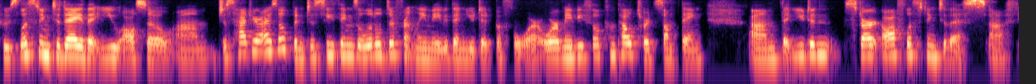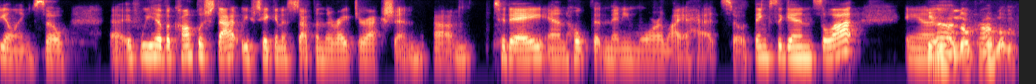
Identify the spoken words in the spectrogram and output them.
who's listening today, that you also um, just had your eyes open to see things a little differently, maybe than you did before, or maybe feel compelled towards something um, that you didn't start off listening to this uh, feeling. So uh, if we have accomplished that, we've taken a step in the right direction um, today and hope that many more lie ahead. So thanks again, Salat. And yeah, no problem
